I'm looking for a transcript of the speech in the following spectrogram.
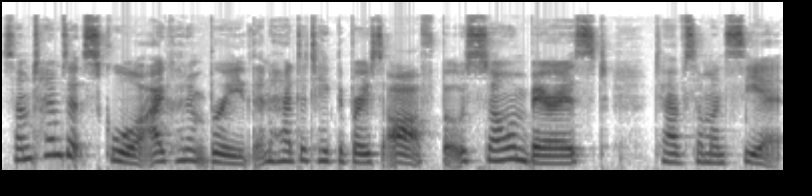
Sometimes at school, I couldn't breathe and had to take the brace off, but was so embarrassed to have someone see it.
